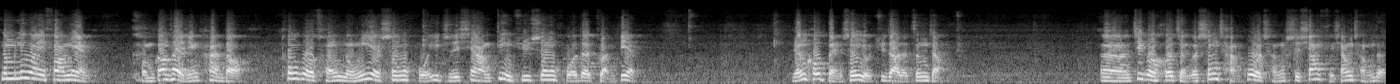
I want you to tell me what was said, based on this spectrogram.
那么另外一方面，我们刚才已经看到，通过从农业生活一直向定居生活的转变，人口本身有巨大的增长。嗯，这个和整个生产过程是相辅相成的，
